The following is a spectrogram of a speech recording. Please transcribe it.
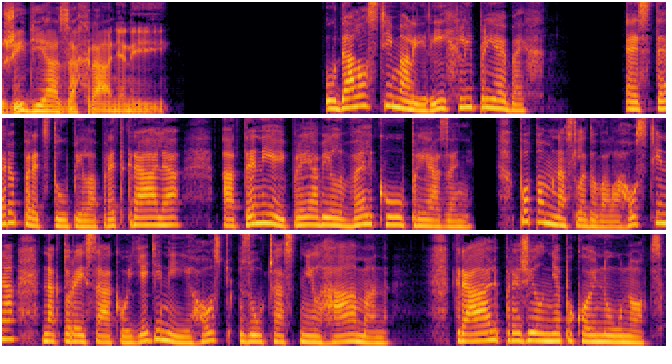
Židia zachránení Udalosti mali rýchly priebeh. Ester predstúpila pred kráľa a ten jej prejavil veľkú priazeň. Potom nasledovala hostina, na ktorej sa ako jediný host zúčastnil Háman – Kráľ prežil nepokojnú noc,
